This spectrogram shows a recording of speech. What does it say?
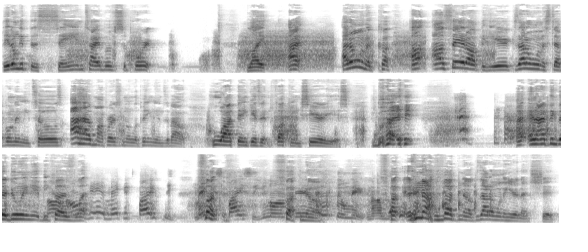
they don't get the same type of support. Like I. I don't want to cut. I'll, I'll say it off of here because I don't want to step on any toes. I have my personal opinions about who I think isn't fucking serious, but I, and I think they're doing it because no, like ahead, make it spicy. Make Fuck. it spicy. You know what Fuck I'm saying? no. Them. No, fuck no, fuck no, because I don't want to hear that shit.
